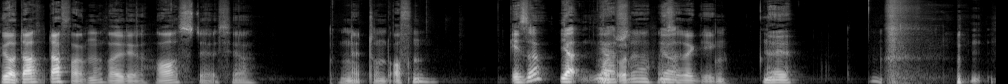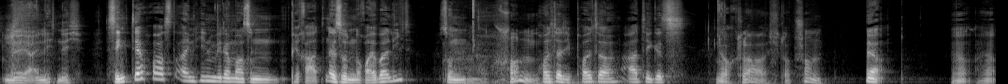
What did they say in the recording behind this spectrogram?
ja darf, darf er, ne? weil der Horst, der ist ja nett und offen. Ist er? Ja, ja. oder? Ist ja. er dagegen? Nö. Nö, eigentlich nicht. Singt der Horst eigentlich hin und wieder mal so ein Piraten, äh, so ein Räuberlied? So ein Schon. Polter die Polter-artiges. Ja, klar, ich glaube schon. Ja. Ja, ja.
